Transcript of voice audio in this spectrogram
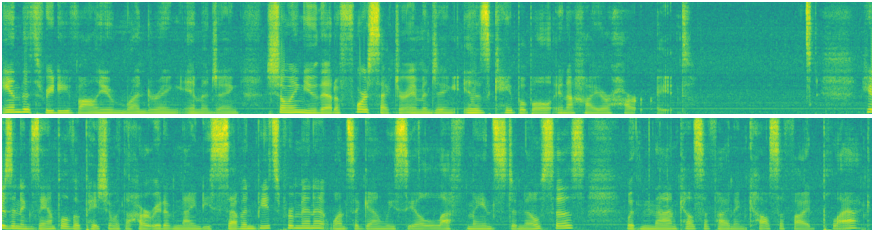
and the 3D volume rendering imaging, showing you that a four sector imaging is capable in a higher heart rate. Here's an example of a patient with a heart rate of 97 beats per minute. Once again, we see a left main stenosis with non calcified and calcified plaque.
